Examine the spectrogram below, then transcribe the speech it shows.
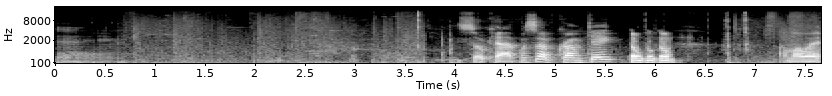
turret. Dang. So cap. What's up, Crumb Cake? Come, come, come. On my way.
